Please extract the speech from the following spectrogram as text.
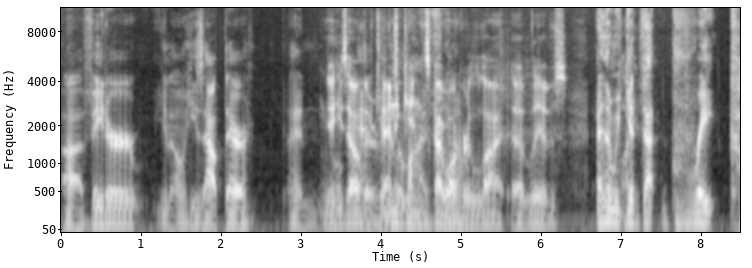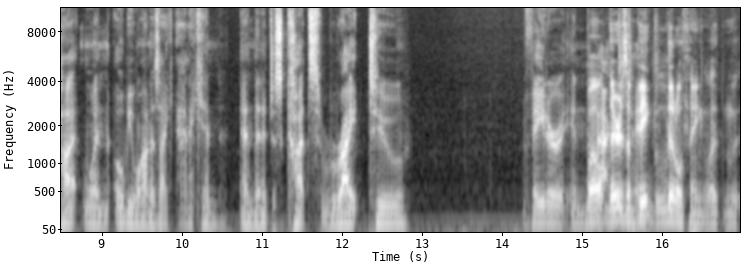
uh, Vader, you know, he's out there, and Yeah, he's out there. Anakin alive, you Skywalker know. li- uh, lives. And then we life. get that great cut when Obi Wan is like Anakin, and then it just cuts right to Vader in the Well, back there's to a big little thing. Let, let-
